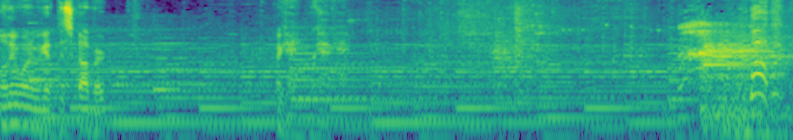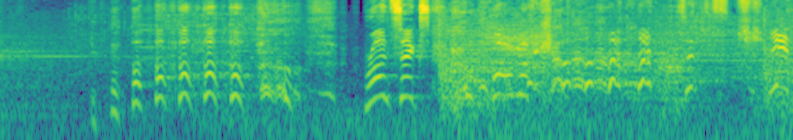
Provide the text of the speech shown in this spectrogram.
only when we get discovered. Okay, okay, okay. Ah! Run, Six! Oh my god! Shit!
